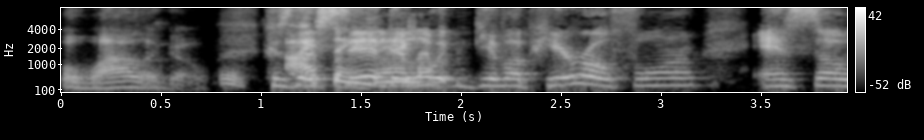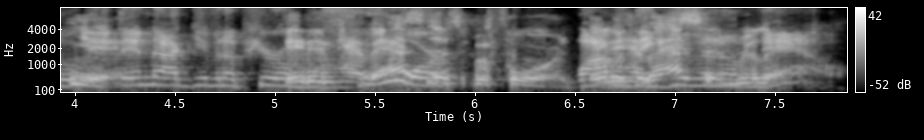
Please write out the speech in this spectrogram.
a while ago. Because they think said they Levy- wouldn't give up Herro for him, and so Yeah. if they're not giving up Herro, They didn't have assets before. Why would they give it up really. now?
